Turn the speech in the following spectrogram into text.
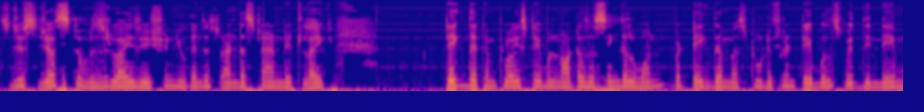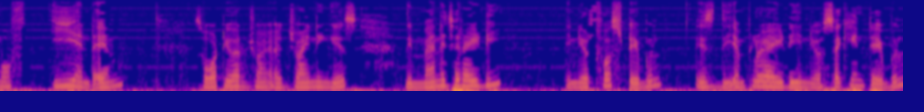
so just just a visualization you can just understand it like take that employees table not as a single one but take them as two different tables with the name of E and M. So what you are jo uh, joining is the manager ID in your first table is the employee ID in your second table.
